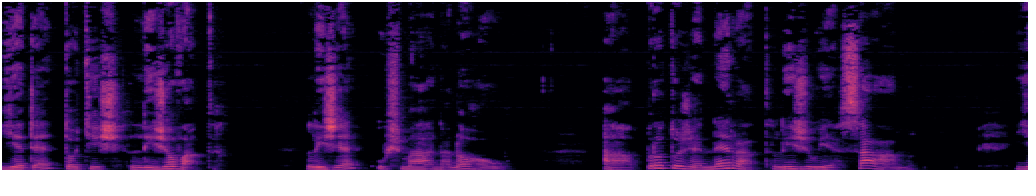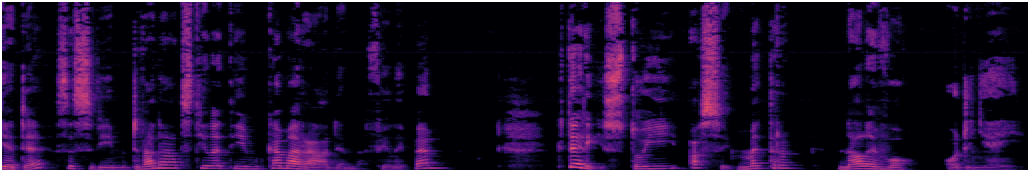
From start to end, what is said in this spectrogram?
Jede totiž lyžovat. Lyže už má na nohou. A protože nerad lyžuje sám, jede se svým dvanáctiletým kamarádem Filipem, který stojí asi metr nalevo od něj.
